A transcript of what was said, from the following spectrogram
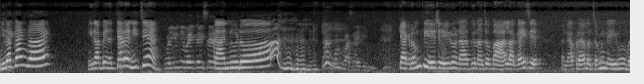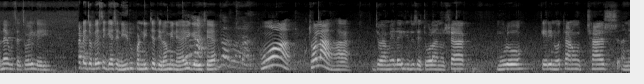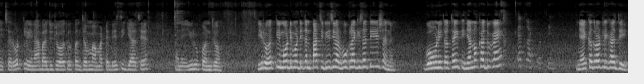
હીરા ક્યાં ગઈ? હીરાબેન અત્યારે નીચે? કાનુડો? ક્યાંક રમતી હશે હીરો ને આદુ ના જો બા હાલા ગાય છે. અને આપણે હાલો જમી લઈ હું બનાવ્યું છે જોઈ લઈ માટે જો બેસી ગયા છે ને હીરું પણ નીચેથી રમીને આવી ગઈ છે. હું છોલા? હા. જો આ મેં લઈ લીધું છે ચોળાનું શાક મૂળો કેરીનું અથાણું છાશ અને છે રોટલી ને આ બાજુ જો અતુલ પણ જમવા માટે બેસી ગયા છે. અને હીરું પણ જો હીરો એટલી મોટી મોટી તને પાછી બીજી વાર ભૂખ લાગી જતી હશે ને? ગોવણી તો થઈ હતી ત્યાં નો ખાધું કાંઈ? ત્યાં એક જ રોટલી ખાધી?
